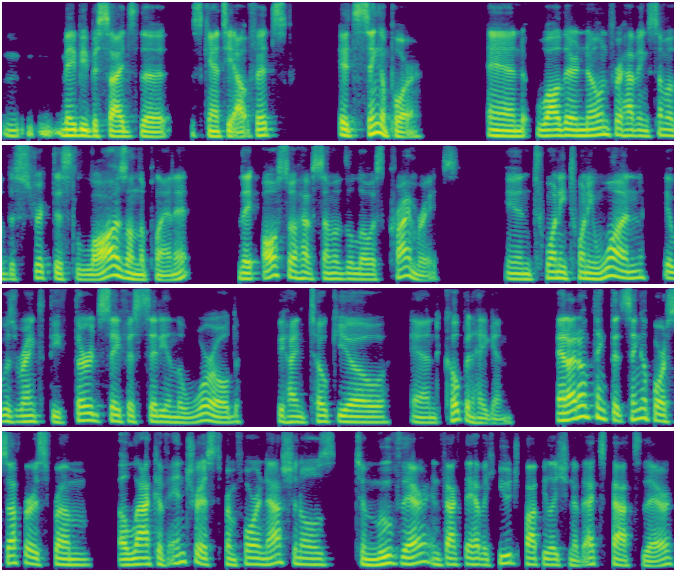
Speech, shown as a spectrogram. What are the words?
maybe besides the scanty outfits it's singapore and while they're known for having some of the strictest laws on the planet, they also have some of the lowest crime rates. In 2021, it was ranked the third safest city in the world behind Tokyo and Copenhagen. And I don't think that Singapore suffers from a lack of interest from foreign nationals to move there. In fact, they have a huge population of expats there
